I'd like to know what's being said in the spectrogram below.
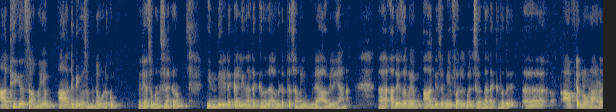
അധിക സമയം ആദ്യ ദിവസം തന്നെ കൊടുക്കും. വ്യത്യാസം മനസ്സിലാക്കണം. ഇന്ത്യയുടെ കളി നടക്കുന്നത് അവിടുത്തെ സമയം രാവിലെയാണ്. അതേസമയം ആദ്യ സെമി ഫൈനൽ മത്സരം നടക്കുന്നത് ആഫ്റ്റർനൂൺ ആണ്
